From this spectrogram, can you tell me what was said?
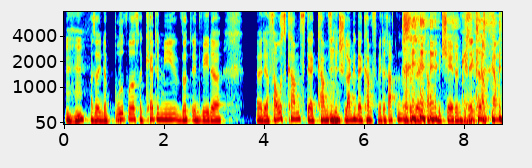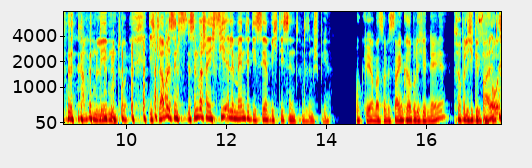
Mhm. Also in der Bullworth Academy wird entweder der Faustkampf, der Kampf mit Schlangen, der Kampf mit Ratten oder der Kampf mit Schädeln Der. Kampf, Kampf, Kampf um Leben und Tod. Ich glaube, das sind, das sind wahrscheinlich vier Elemente, die sehr wichtig sind in diesem Spiel. Okay, und was soll das sein? Körperliche Nähe? Körperliche Gewalt.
